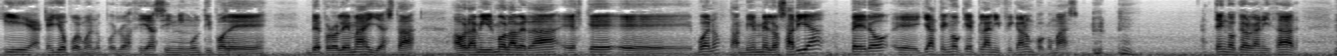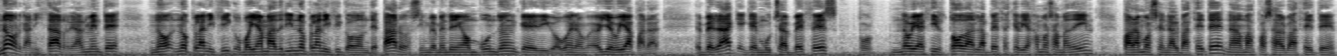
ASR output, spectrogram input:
Y aquello, pues bueno, pues lo hacía sin ningún tipo de, problema y ya está. Ahora mismo la verdad es que, eh, bueno, también me los haría, pero ya tengo que planificar un poco más. tengo que organizar no organizar, realmente no, no planifico. Voy a Madrid, no planifico dónde paro. Simplemente llega un punto en que digo, bueno, oye, voy a parar. Es verdad que, muchas veces, pues, no voy a decir todas las veces que viajamos a Madrid, paramos en Albacete, nada más pasar Albacete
